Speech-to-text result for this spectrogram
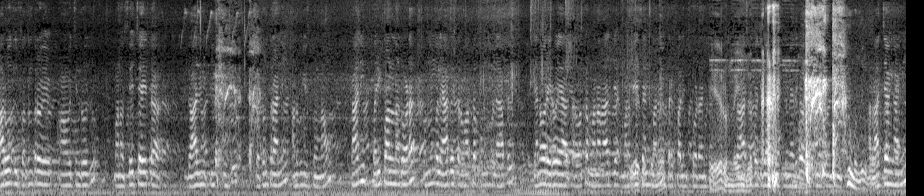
ఆ రోజు స్వతంత్రం వచ్చిన రోజు మనం స్వేచ్ఛాయుత గాలిని తీసుకుంటూ స్వతంత్రాన్ని అనుభవిస్తున్నాం. కానీ పరిపాలన కూడా పంతొమ్మిది వందల యాభై తర్వాత పంతొమ్మిది యాభై జనవరి ఇరవై ఆరు తర్వాత మన రాజ్య మన దేశాన్ని మనమే పరిపాలించుకోవడానికి రాష్ట్రపతి గారి మీదుగా రాజ్యాంగాన్ని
